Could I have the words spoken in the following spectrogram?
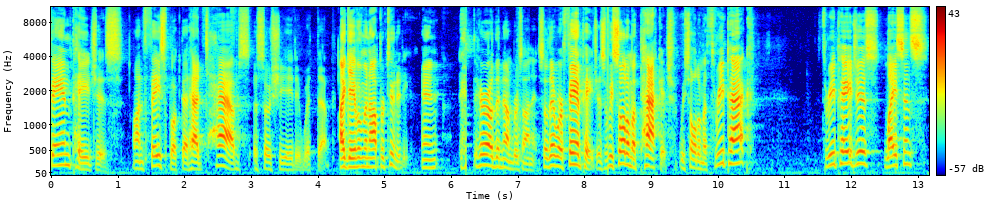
fan pages on Facebook that had tabs associated with them. I gave them an opportunity, and here are the numbers on it. So there were fan pages. We sold them a package. We sold them a three-pack, three pages, license.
